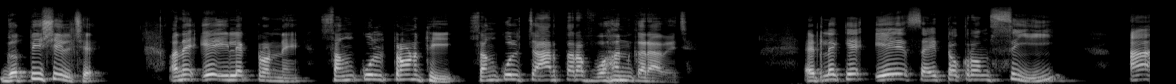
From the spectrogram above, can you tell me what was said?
ગતિશીલ છે. અને એ ઇલેક્ટ્રોનને સંકુલ ત્રણથી સંકુલ ચાર તરફ વહન કરાવે છે. એટલે કે એ સાઇટોક્રોમ સી, આ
